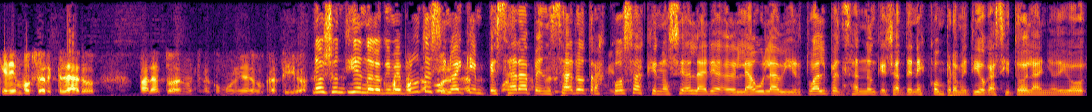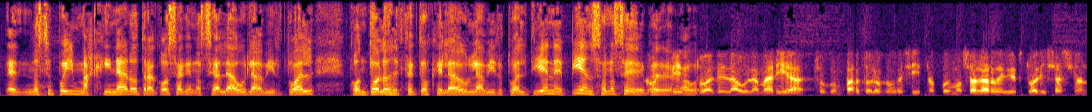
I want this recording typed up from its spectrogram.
queremos ser claros para toda nuestra comunidad educativa. No, yo entiendo. Lo que me pregunto es si no hay que empezar a pensar otras cosas que no sea el, área, el aula virtual, pensando en que ya tenés comprometido casi todo el año. Digo, eh, no se puede imaginar otra cosa que no sea el aula virtual con todos los defectos que el aula virtual tiene. Pienso, no sé. No es virtual el aula, María. Yo comparto lo que vos decís. No podemos hablar de virtualización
